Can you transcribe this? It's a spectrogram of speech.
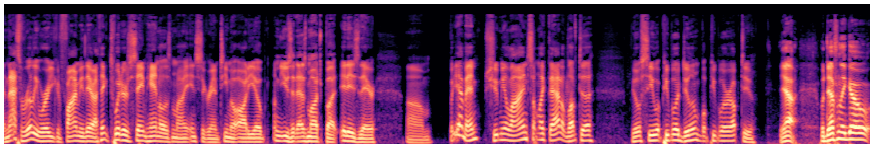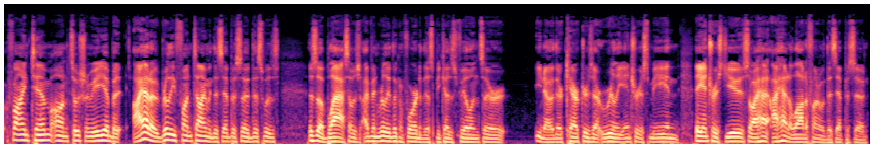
and that's really where you can find me there. I think Twitter's the same handle as my Instagram, Timo Audio. I don't use it as much, but it is there. Um, but yeah, man, shoot me a line, something like that. I'd love to be able to see what people are doing, what people are up to. Yeah. Well, definitely go find Tim on social media. But I had a really fun time with this episode. This was this is a blast. I was I've been really looking forward to this because villains are you know they're characters that really interest me and they interest you. So I had I had a lot of fun with this episode.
